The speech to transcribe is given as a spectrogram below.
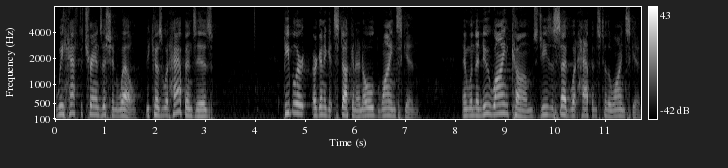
We have to transition well because what happens is people are, are going to get stuck in an old wineskin. And when the new wine comes, Jesus said, What happens to the wineskin?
